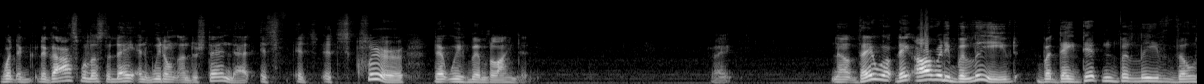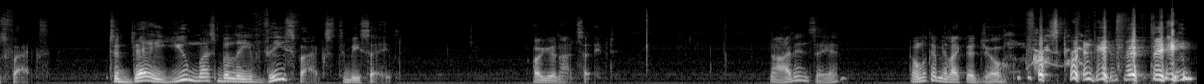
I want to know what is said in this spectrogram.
what the, the gospel is today, and we don't understand that, it's it's it's clear that we've been blinded. Right? Now they were they already believed, but they didn't believe those facts. Today you must believe these facts to be saved, or you're not saved. No, I didn't say it. Don't look at me like that, Joe. First Corinthians 15.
